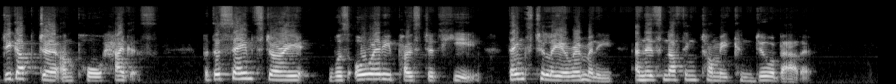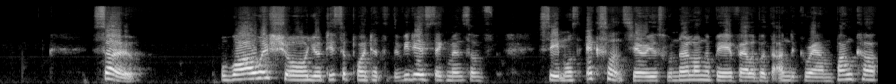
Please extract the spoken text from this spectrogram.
dig up dirt on Paul Haggis. But the same story was already posted here, thanks to Leah Remini, and there's nothing Tommy can do about it. So, while we're sure you're disappointed that the video segments of Seymour's excellent series will no longer be available at the Underground Bunker,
